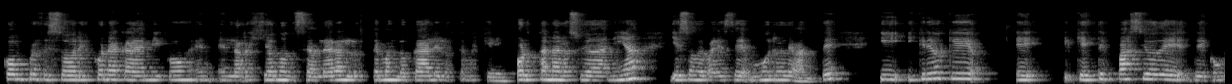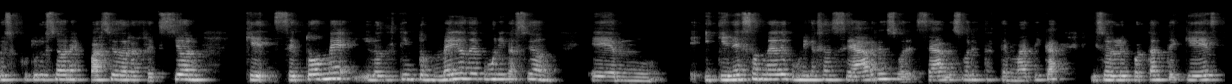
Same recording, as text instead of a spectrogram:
con profesores, con académicos en, en, la región donde se hablaran los temas locales, los temas que le importan a la ciudadanía, y eso me parece muy relevante. Y, y creo que, que este espacio de, de, Congreso Futuro sea un espacio de reflexión, que se tome los distintos medios de comunicación, y que en esos medios de comunicación se, abren sobre, se hable sobre estas temáticas y sobre lo importante que es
